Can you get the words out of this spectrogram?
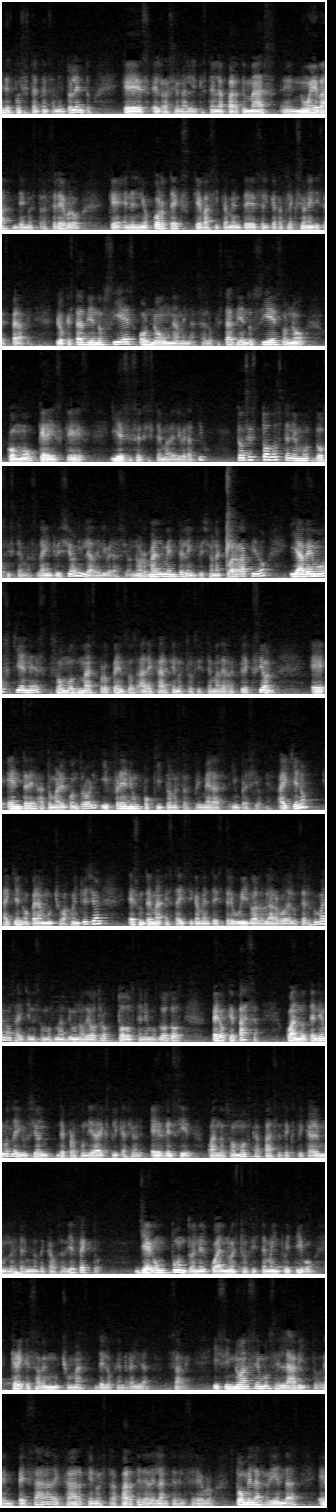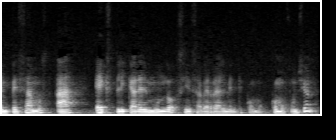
y después está el pensamiento lento, que es el racional, el que está en la parte más eh, nueva de nuestro cerebro, que en el neocórtex, que básicamente es el que reflexiona y dice, espérate, lo que estás viendo sí es o no una amenaza, lo que estás viendo sí es o no como crees que es, y ese es el sistema deliberativo. Entonces todos tenemos dos sistemas, la intuición y la deliberación. Normalmente la intuición actúa rápido y habemos quienes somos más propensos a dejar que nuestro sistema de reflexión eh, entre a tomar el control y frene un poquito nuestras primeras impresiones. Hay quien no, hay quien opera mucho bajo intuición, es un tema estadísticamente distribuido a lo largo de los seres humanos, hay quienes somos más de uno de otro, todos tenemos los dos, pero ¿qué pasa? Cuando tenemos la ilusión de profundidad de explicación, es decir, cuando somos capaces de explicar el mundo en términos de causas y efecto, llega un punto en el cual nuestro sistema intuitivo cree que sabe mucho más de lo que en realidad sabe. Y si no hacemos el hábito de empezar a dejar que nuestra parte de adelante del cerebro tome las riendas, empezamos a explicar el mundo sin saber realmente cómo, cómo funciona.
